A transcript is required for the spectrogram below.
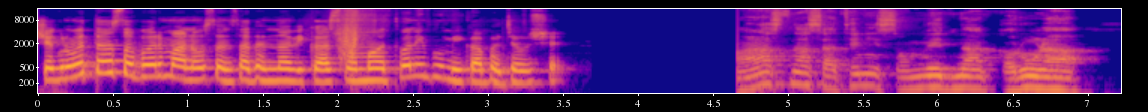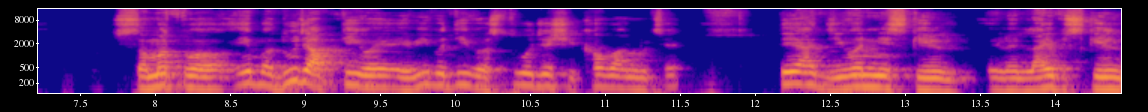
જે ગુણવત્તાસભર માનવ સંસાધનના વિકાસમાં મહત્વની ભૂમિકા ભજવશે. માણસના સાથેની સંવેદના, કરુણા, સમત્વ એ બધું જ આપતી હોય એવી બધી વસ્તુઓ જે શીખવવાનું છે, તે આ જીવનની સ્કિલ, એટલે લાઈફ સ્કિલ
